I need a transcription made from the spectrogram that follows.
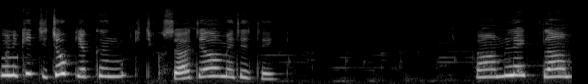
Bunu kitty çok yakın. Kitty kısa devam edecek. Ram reklam.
